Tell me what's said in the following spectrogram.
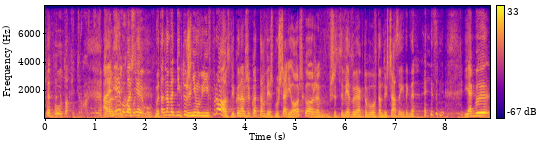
to było takie trochę... Ale nie, bo właśnie, nie bo tam nawet niektórzy nie mówili wprost, tylko na przykład tam, wiesz, puszczali oczko, że wszyscy wiedzą, jak to było w tamtych czasach i tak dalej. I jakby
